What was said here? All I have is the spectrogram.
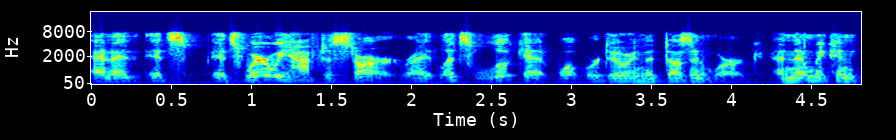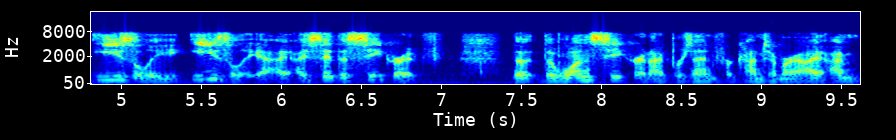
and it, it's it's where we have to start, right? Let's look at what we're doing that doesn't work, and then we can easily easily. I, I say the secret, the the one secret I present for content marketing. I, I'm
